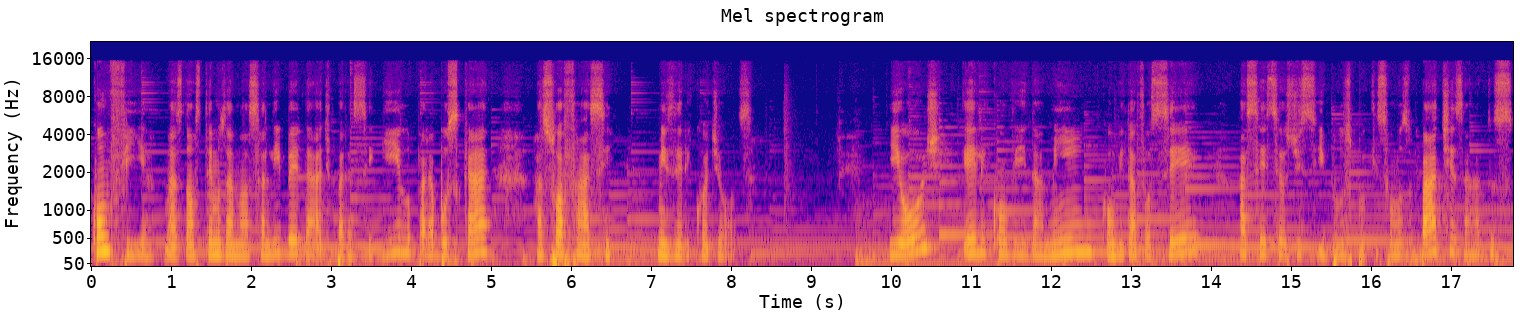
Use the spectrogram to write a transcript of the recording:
confia, mas nós temos a nossa liberdade para segui-lo, para buscar a sua face misericordiosa. E hoje ele convida a mim, convida você a ser seus discípulos, porque somos batizados,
